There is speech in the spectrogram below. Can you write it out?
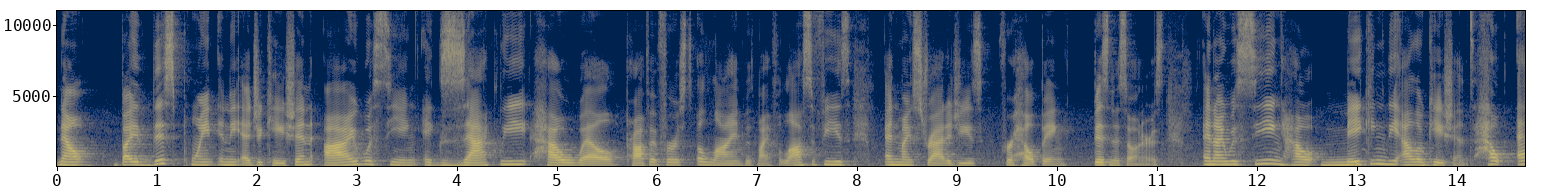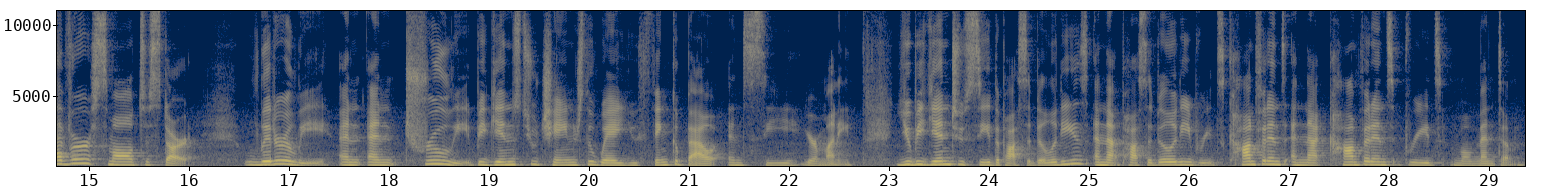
Now, by this point in the education, I was seeing exactly how well Profit First aligned with my philosophies and my strategies for helping business owners. And I was seeing how making the allocations, however small to start, literally and and truly begins to change the way you think about and see your money. You begin to see the possibilities and that possibility breeds confidence and that confidence breeds momentum.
